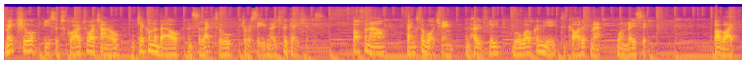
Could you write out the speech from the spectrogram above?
Make sure that you subscribe to our channel and click on the bell and select all to receive notifications. But for now, thanks for watching and hopefully we'll welcome you to Cardiff Met one day soon. Bye bye.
